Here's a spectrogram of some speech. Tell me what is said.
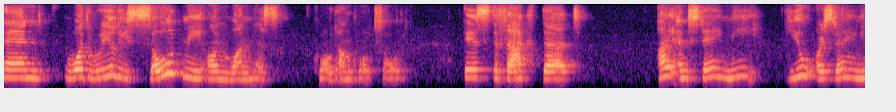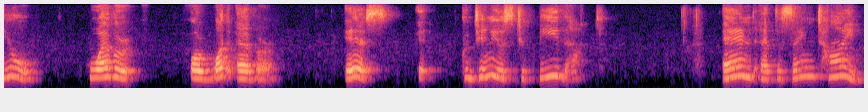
And what really sold me on oneness, quote unquote, sold, is the fact that I am staying me you are staying you. Whoever or whatever is, it continues to be that. And at the same time,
